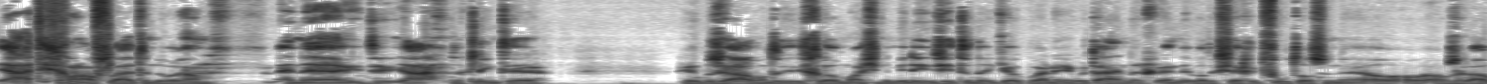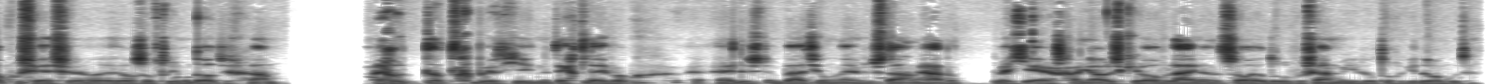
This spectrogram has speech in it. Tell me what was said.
Ja, het is gewoon afsluiten en doorgaan. En ja, dat klinkt heel bazaal. Want geloof me, als je er middenin zit, dan denk je ook wanneer wordt het eindig. En wat ik zeg, het voelt als een, als een rouwproces. Alsof er iemand dood is gegaan. Maar goed, dat gebeurt je in het echte leven ook. Hè? Dus een buiten ondernemer staan. Ja, dat weet je, ergens gaan je ouders een keer overlijden. Dat zal heel droevig zijn, maar je zult toch een keer door moeten.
